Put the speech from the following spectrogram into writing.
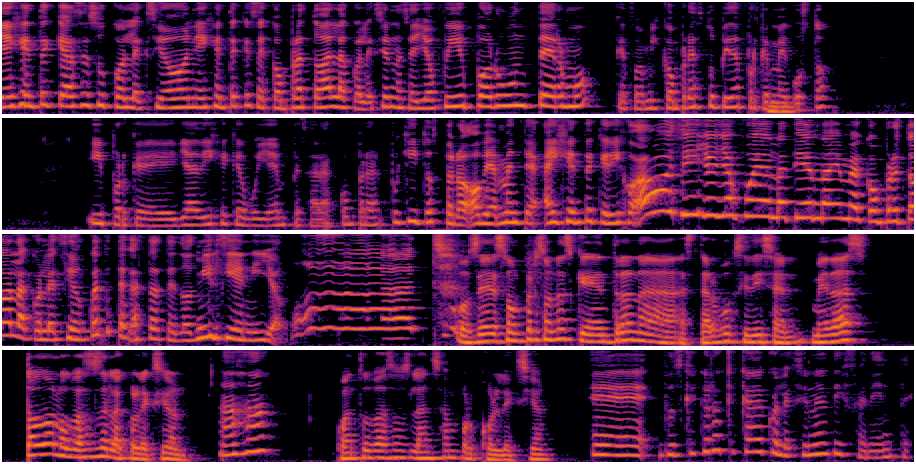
Y hay gente que hace su colección y hay gente que se compra toda la colección. O sea, yo fui por un termo, que fue mi compra estúpida porque me gustó. Y porque ya dije que voy a empezar a comprar poquitos, pero obviamente hay gente que dijo, ah, sí, yo ya fui a la tienda y me compré toda la colección. ¿Cuánto te gastaste? 2100 y yo, ¿what? O sea, son personas que entran a Starbucks y dicen, me das todos los vasos de la colección. Ajá. ¿Cuántos vasos lanzan por colección? Eh, pues que creo que cada colección es diferente.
